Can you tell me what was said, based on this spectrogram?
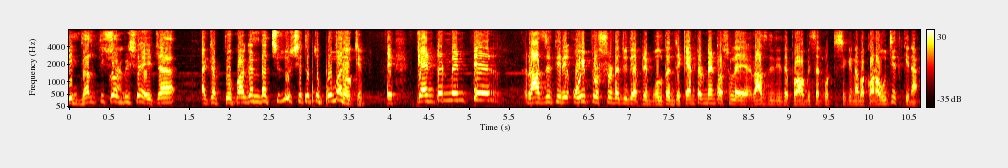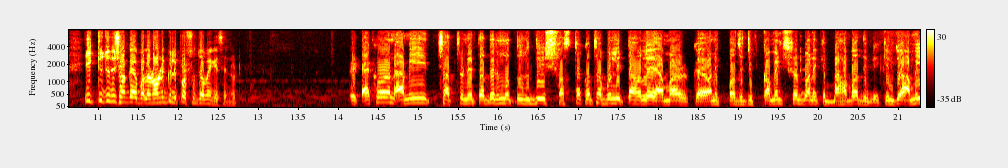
বিভ্রান্তিকর বিষয় এটা একটা প্রোপাগান্ডা ছিল সেটা তো প্রমাণ ওকে ক্যান্টনমেন্টের রাজনীতির ওই প্রশ্নটা যদি আপনি বলতেন যে ক্যান্টনমেন্ট আসলে রাজনীতিতে প্রভাব বিস্তার করতেছে কিনা বা করা উচিত কিনা একটু যদি সংখ্যায় বলেন অনেকগুলি প্রশ্ন জমে গেছে নোট। এখন আমি ছাত্র নেতাদের মতো যদি সস্তা কথা বলি, তাহলে আমার অনেক পজিটিভ কমেন্টস করবে, অনেকে বাহাবা দিবে। কিন্তু আমি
